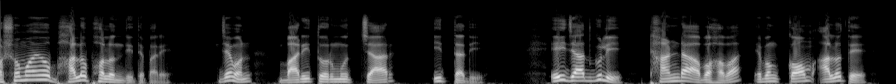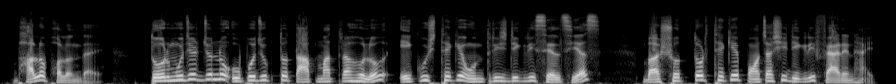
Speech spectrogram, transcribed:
অসময়েও ভালো ফলন দিতে পারে, যেমন বাড়ি তরমুজ, চার ইত্যাদি। এই জাতগুলি ঠান্ডা আবহাওয়া এবং কম আলোতে ভালো ফলন দেয়। তরমুজের জন্য উপযুক্ত তাপমাত্রা হল একুশ থেকে উনত্রিশ ডিগ্রি সেলসিয়াস বা সত্তর থেকে পঁচাশি ডিগ্রি ফ্যারেনহাইট।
